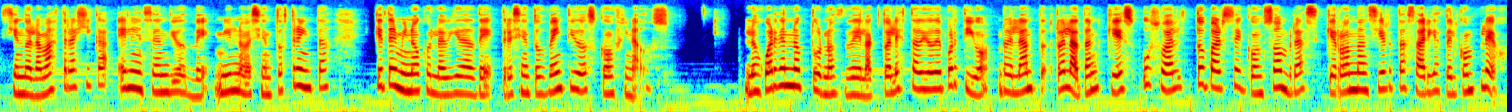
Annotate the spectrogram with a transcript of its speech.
siendo la más trágica el incendio de 1930 que terminó con la vida de 322 confinados. Los guardias nocturnos del actual estadio deportivo relatan que es usual toparse con sombras que rondan ciertas áreas del complejo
